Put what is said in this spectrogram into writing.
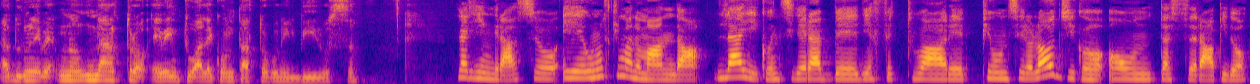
ad un, un altro eventuale contatto con il virus. La ringrazio. E un'ultima domanda. Lei consiglierebbe di effettuare più un sierologico o un test rapido?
